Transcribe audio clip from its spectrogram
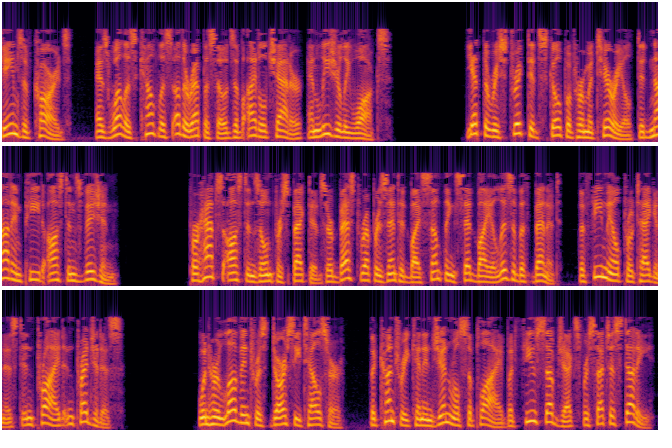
games of cards, as well as countless other episodes of idle chatter and leisurely walks. Yet the restricted scope of her material did not impede Austen's vision. Perhaps Austen's own perspectives are best represented by something said by Elizabeth Bennet, the female protagonist in Pride and Prejudice. When her love interest Darcy tells her, the country can in general supply but few subjects for such a study.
